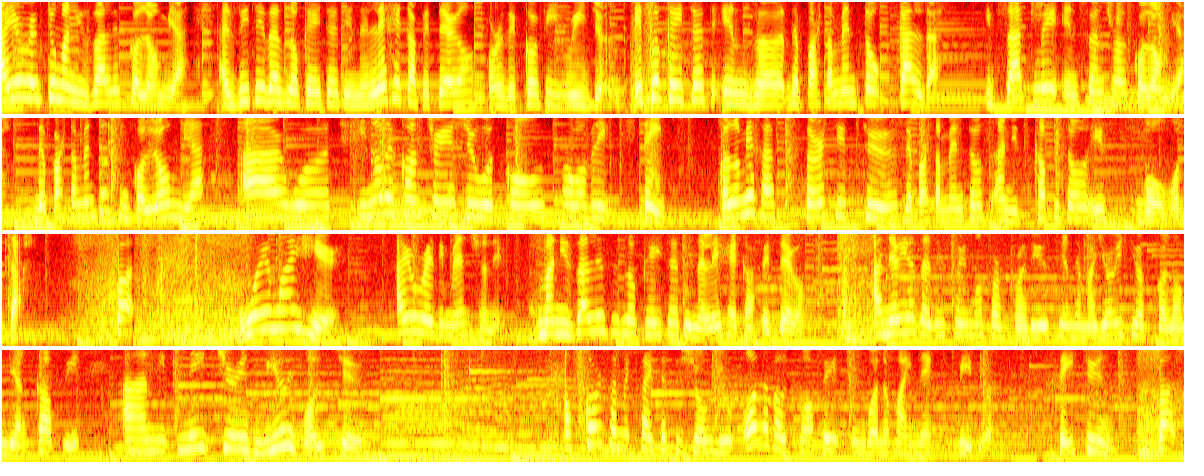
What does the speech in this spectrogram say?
I arrived to Manizales, Colombia, a city that's located in El Eje Cafetero or the coffee region. It's located in the Departamento Caldas, exactly in central Colombia. Departamentos in Colombia are what in other countries you would call probably states. Colombia has 32 departamentos and its capital is Bogota. But why am I here? I already mentioned it. Manizales is located in El Eje Cafetero, an area that is famous for producing the majority of Colombian coffee and its nature is beautiful too. Of course, I'm excited to show you all about coffee in one of my next videos. Stay tuned. But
